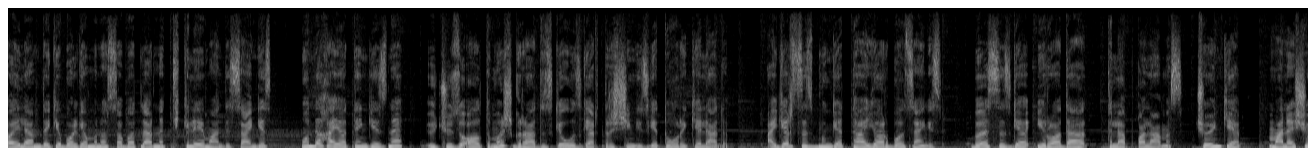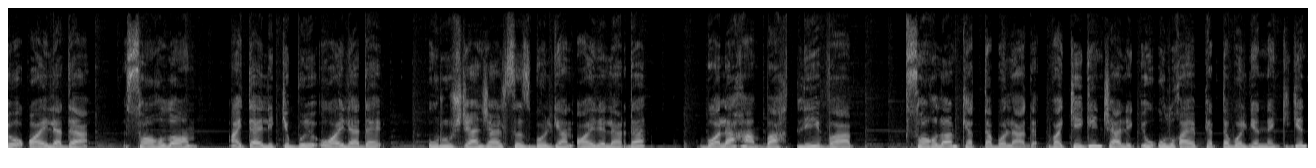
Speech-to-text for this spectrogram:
oilamdagi bo'lgan munosabatlarni tiklayman desangiz unda hayotingizni uch yuz oltmish gradusga o'zgartirishingizga to'g'ri keladi. Agar siz bunga tayyor bo'lsangiz biz sizga iroda tilab qolamiz. Chunki mana shu oilada sog'lom aytaylikki bu oilada urush janjalsiz bo'lgan oilalarda bola ham baxtli va sog'lom katta bo'ladi. Va keyinchalik u ulg'ayib katta bo'lgandan keyin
